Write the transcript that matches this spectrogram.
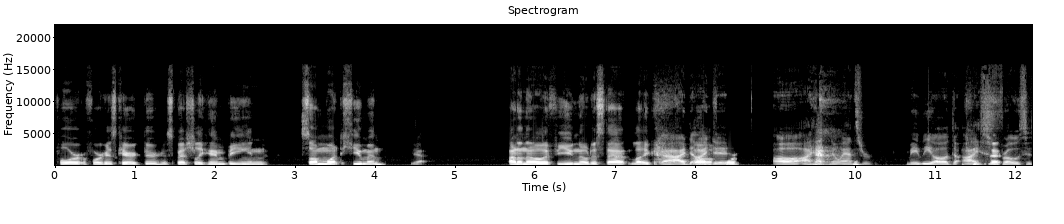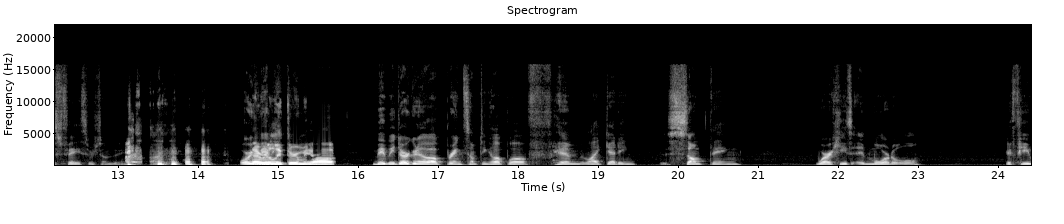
for for his character, especially him being somewhat human. Yeah. I don't know if you noticed that. Like, Yeah, I, I uh, did. for- Uh, I have no answer. Maybe uh the ice That- froze his face or something. Or that maybe, really threw me off. maybe they're gonna uh, bring something up of him like getting something where he's immortal if he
